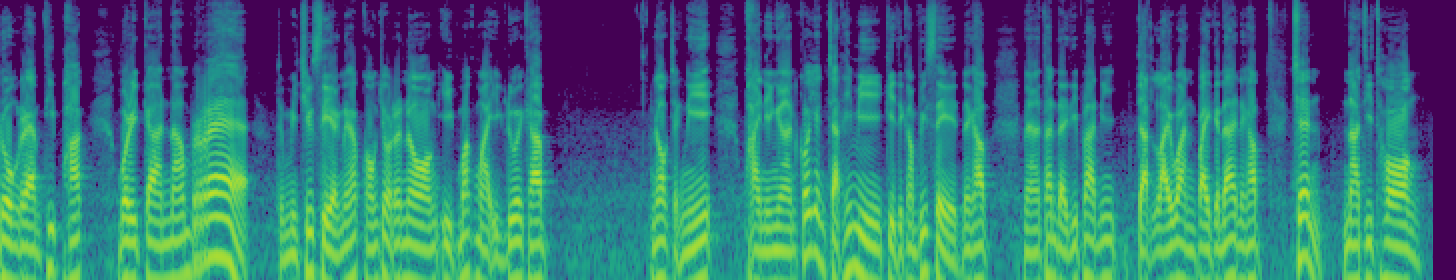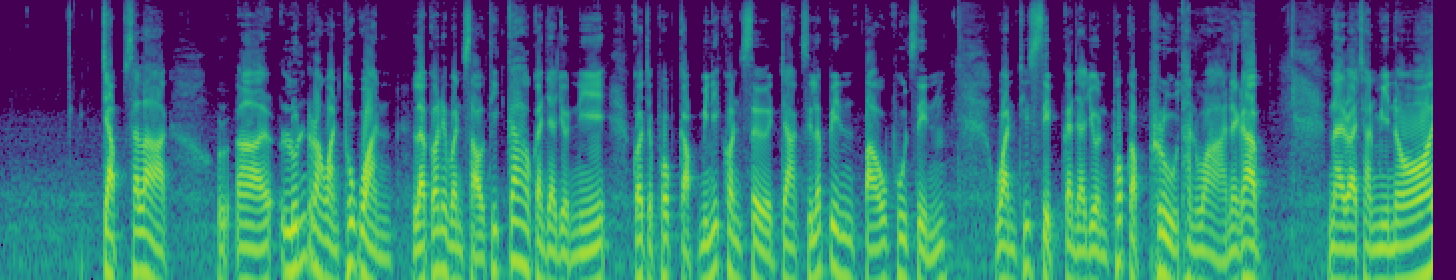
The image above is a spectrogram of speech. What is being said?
โรงแรมที่พักบริการน้ำแร่ ถึงมีชื่อเสียงนะครับของจังหวัดระนองอีกมากมายอีกด้วยครับ นอกจากนี้ภายในงานก็ยังจัดให้มีกิจกรรมพิเศษนะครับนะท่านใดที่พลาดนี่จัดหลายวันไปกันได้นะครับ เช่น นาทีทอง จับสลากลุ้นรางวัลทุกวัน แล้วก็ในวันเสาร์ที่ 9 กันยายนนี้ ก็จะพบกับมินิคอนเสิร์ตจากศิลปินเต๋าภูสินวันที่ 10 กันยายนพบกับพลูธันวานะครับนายราชันมีน้อย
